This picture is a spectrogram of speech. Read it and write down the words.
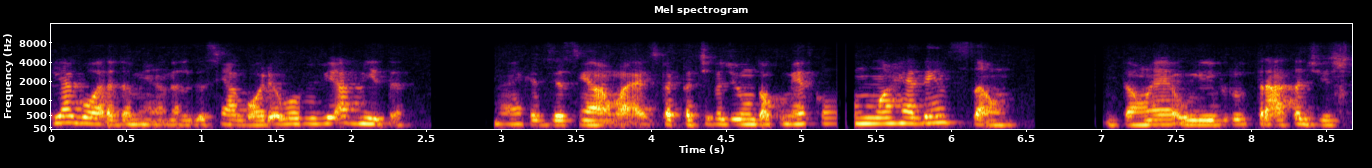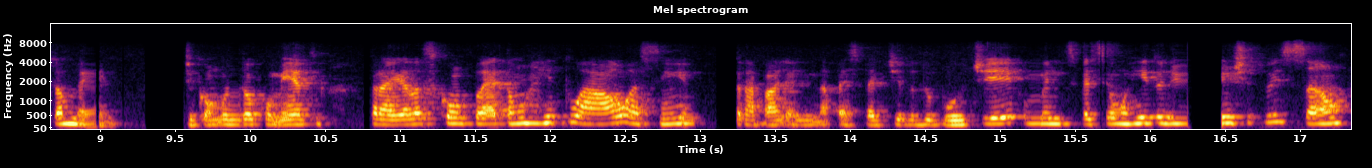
e agora, Damiana? Ela diz assim, agora eu vou viver a vida. Né? Quer dizer, assim, a, a expectativa de um documento como uma redenção. Então, é, o livro trata disso também, de como o documento, para elas, completa um ritual, assim, trabalha ali na perspectiva do Bourdieu, como ele diz, vai ser um rito de instituição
